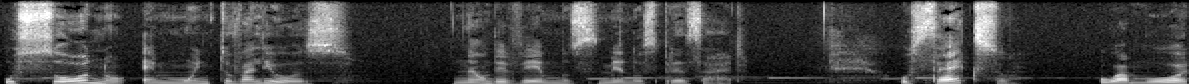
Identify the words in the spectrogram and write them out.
O sono é muito valioso, não devemos menosprezar. O sexo, o amor,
